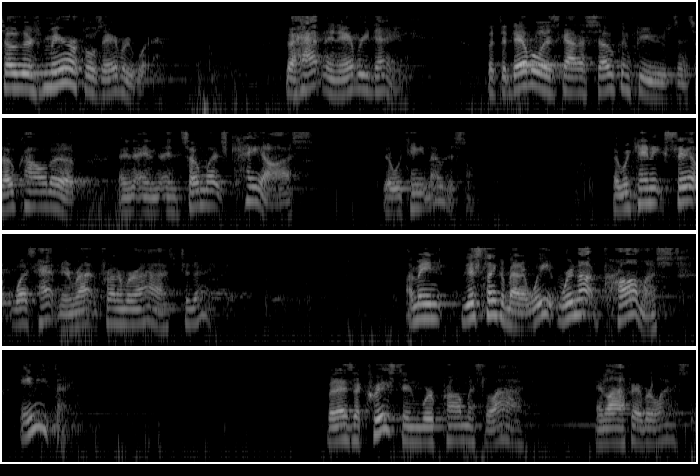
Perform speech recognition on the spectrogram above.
So there's miracles everywhere. They're happening every day. But the devil has got us so confused and so caught up and, and, and so much chaos that we can't notice them. That we can't accept what's happening right in front of our eyes today. I mean, just think about it. We, we're not promised anything. But as a Christian, we're promised life and life everlasting.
